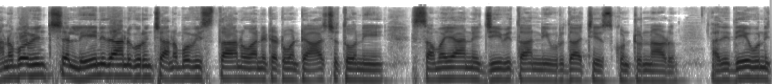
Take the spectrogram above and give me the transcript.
అనుభవించలేని దాని గురించి అనుభవిస్తాను అనేటటువంటి ఆశతోని సమయాన్ని జీవితాన్ని వృధా చేసుకుంటున్నాడు. అది దేవుని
